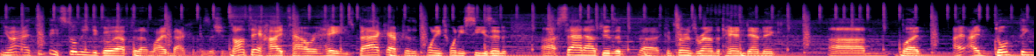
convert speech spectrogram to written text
you know, I think they still need to go after that linebacker position. Dont'a Hightower, hey, he's back after the 2020 season, uh, sat out due to the uh, concerns around the pandemic. Um, but I, I, don't think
